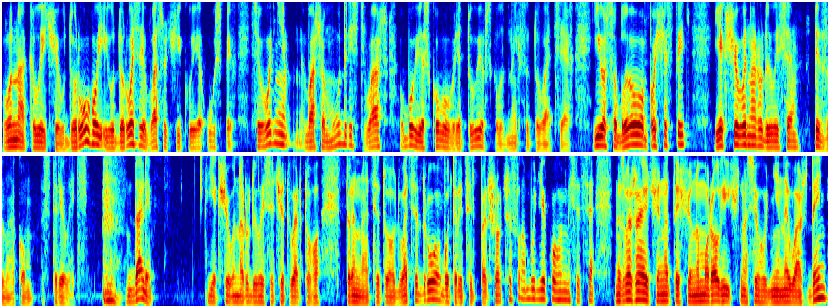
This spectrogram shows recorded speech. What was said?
вона кличе у дорогу, і у дорозі вас очікує успіх. Сьогодні ваша мудрість вас обов'язково врятує в складних ситуаціях. І особливо вам пощастить, якщо ви народилися під знаком стрілець. Далі. Якщо ви народилися 4, 13, 22 або 31 числа будь-якого місяця, незважаючи на те, що нумерологічно сьогодні не ваш день,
